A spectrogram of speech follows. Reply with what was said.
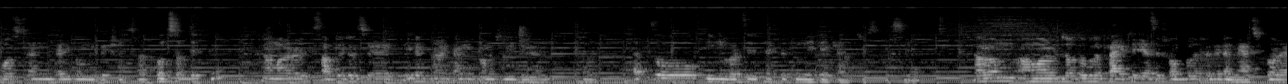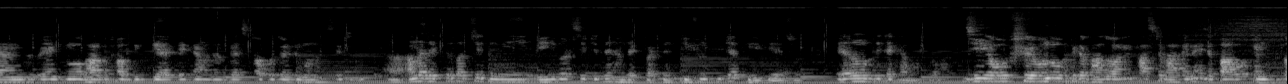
post and telecommunication sir কোন সাবজেক্ট আমার সাবজেক্ট হচ্ছে ইলেকট্রনিক অ্যান্ড ইনফরমেশন ইঞ্জিনিয়ারিং এত ইউনিভার্সিটি থাকতে তুমি এটাই কেন চুজ করছিলে? কারণ আমার যতগুলো ক্রাইটেরিয়া আছে সবগুলোর সাথে এটা ম্যাচ করে অ্যান্ড র্যাঙ্কিংও ভালো সব দিক দিয়ে কি, এটা আমাদের বেস্ট অপরচুনিটি মনে হচ্ছে। আমরা দেখতে পাচ্ছি তুমি ইউনিভার্সিটিতে হান্ড্রেড পার্সেন্ট টিউশন ফিটা ফ্রি পেয়েছ এটার অনুভূতিটা কেমন জি অবশ্যই অনুভূতিটা ভালো। আমি ফার্স্টে ভাবি নাই যে পাবো কিন্তু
